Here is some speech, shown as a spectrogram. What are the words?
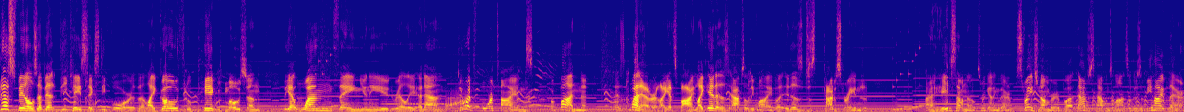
This feels a bit DK64. The, like, go through big motion to get one thing you need, really, and then do it four times for fun. It's whatever, like, it's fine. Like, it is absolutely fine, but it is just kind of strange. Alright, 87 notes, we're getting there. Strange number, but that just happens a lot. So there's a beehive there,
